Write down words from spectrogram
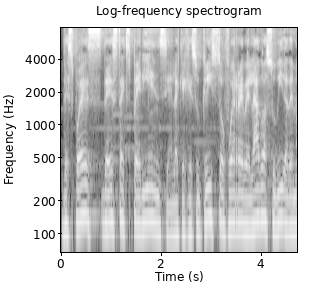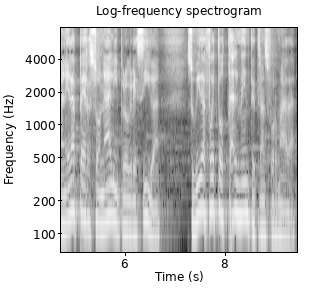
Después de esta experiencia en la que Jesucristo fue revelado a su vida de manera personal y progresiva, su vida fue totalmente transformada.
